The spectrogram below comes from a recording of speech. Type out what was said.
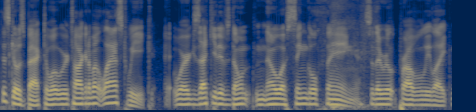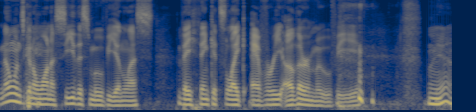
This goes back to what we were talking about last week, where executives don't know a single thing. So they were probably like, no one's gonna want to see this movie unless they think it's like every other movie. yeah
